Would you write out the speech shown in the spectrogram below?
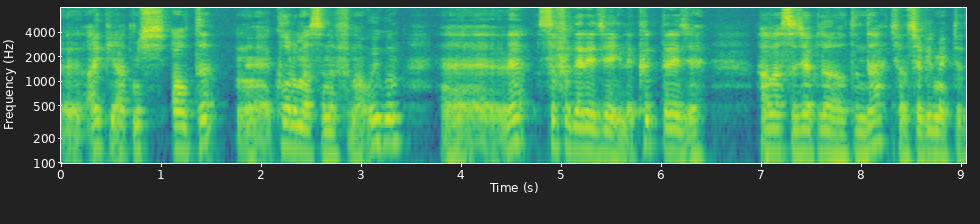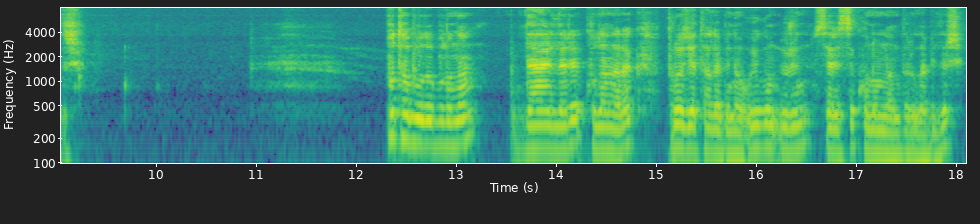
e, IP66 e, koruma sınıfına uygun e, ve 0 derece ile 40 derece hava sıcaklığı altında çalışabilmektedir. Bu tabloda bulunan değerleri kullanarak proje talebine uygun ürün serisi konumlandırılabilir.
